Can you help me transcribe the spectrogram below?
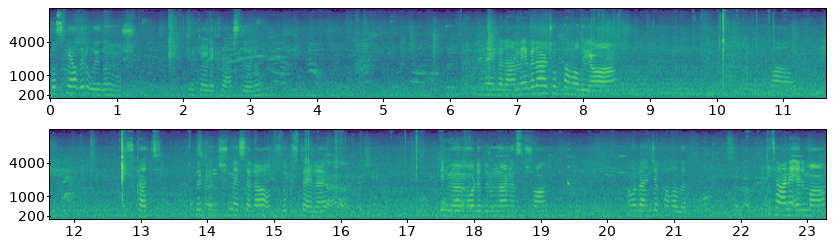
Sos fiyatları uygunmuş. Türkiye ile kıyaslıyorum. Meyveler, meyveler çok pahalı ya. Wow. Muskat. Bakın şu mesela 39 TL. Bilmiyorum orada durumlar nasıl şu an. Ama bence pahalı. İki tane elma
